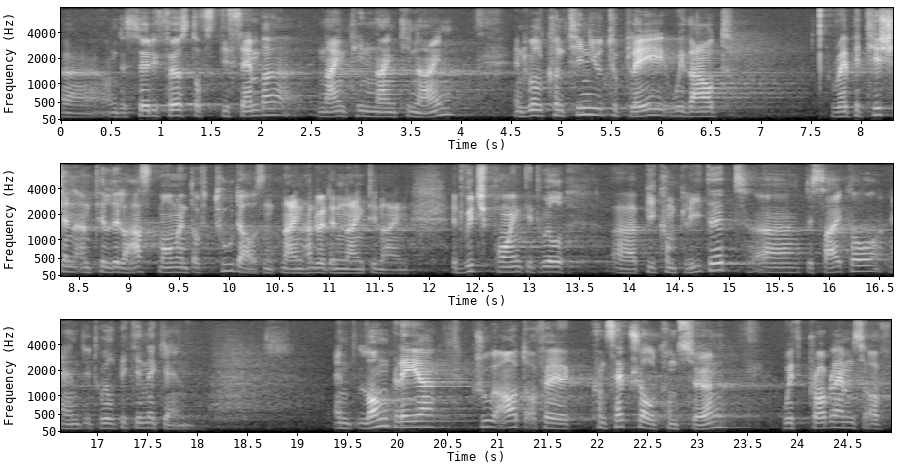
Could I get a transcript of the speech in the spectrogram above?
uh, on the 31st of December 1999 and will continue to play without repetition until the last moment of 2999 at which point it will uh, be completed, uh, the cycle, and it will begin again. And Long Player grew out of a conceptual concern with problems of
